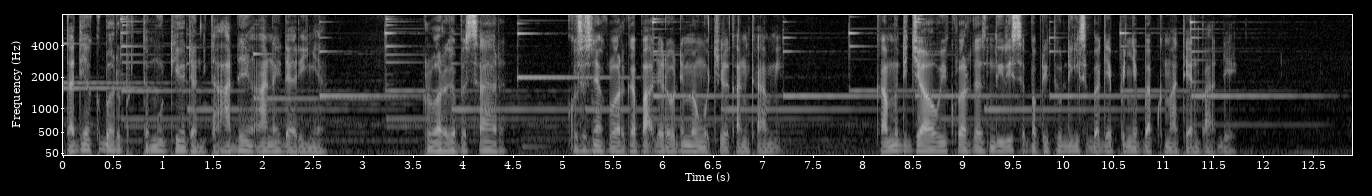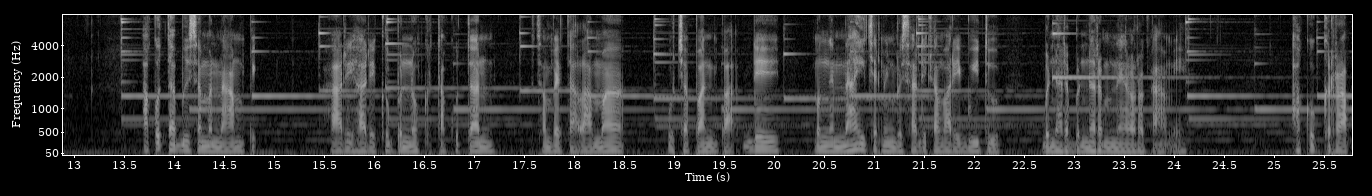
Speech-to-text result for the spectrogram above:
Tadi aku baru bertemu dia dan tak ada yang aneh darinya. Keluarga besar, khususnya keluarga Pak Derodi mengucilkan kami. Kami dijauhi keluarga sendiri sebab dituding sebagai penyebab kematian Pak D. Aku tak bisa menampik. Hari-hariku penuh ketakutan sampai tak lama ucapan Pak D mengenai cermin besar di kamar ibu itu benar-benar meneror kami. Aku kerap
